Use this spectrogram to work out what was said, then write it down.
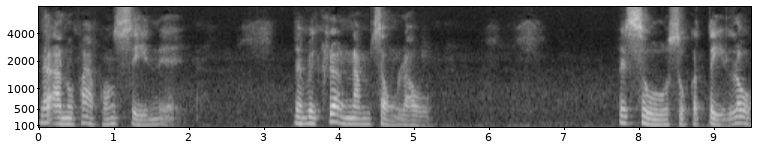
และอนุภาพของศีลเนี่ย ยังเป็นเครื่องนำส่งเรา ไปสู่สุคติโลก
